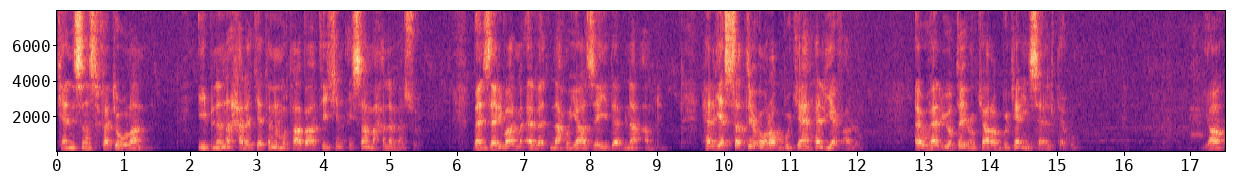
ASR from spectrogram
kendisinin sıfatı olan İbn'in hareketinin mutabatı için İsa mahalle mensup. Benzeri var mı? Evet. Nahu ya Zeyd ibn Amrin. Hel yestati'u rabbuke hel yef'alu. Ev hel yuti'uke rabbuke in se'eltehu. Ya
